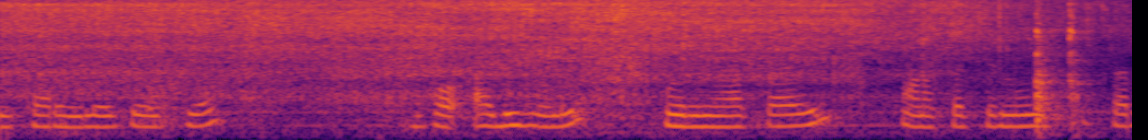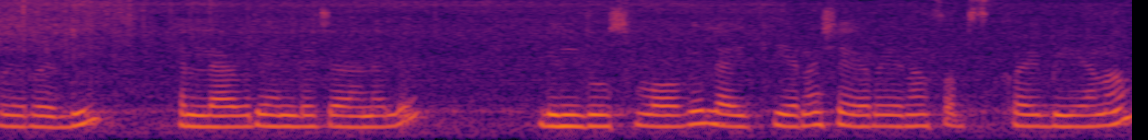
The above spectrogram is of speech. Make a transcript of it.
ഈ കറിയിലേക്ക് വയ്ക്കുക അപ്പോൾ അടിപൊളി മുരിങ്ങാക്കായി ഉണക്കച്ചെമ്മീൻ കറി റെഡി. എല്ലാവരും എന്റെ ചാനൽ ബിന്ദുസ് വ്ളോഗ് ലൈക്ക് ചെയ്യണം ഷെയർ ചെയ്യണം സബ്സ്ക്രൈബ് ചെയ്യണം.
